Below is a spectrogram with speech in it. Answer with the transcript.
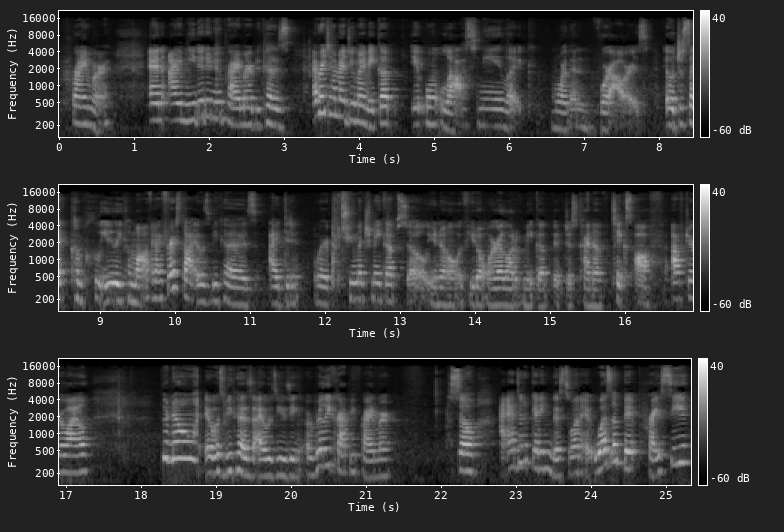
Primer. And I needed a new primer because every time I do my makeup, it won't last me like more than four hours. It'll just like completely come off. And I first thought it was because I didn't wear too much makeup. So, you know, if you don't wear a lot of makeup, it just kind of takes off after a while. But no, it was because I was using a really crappy primer. So I ended up getting this one. It was a bit pricey,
